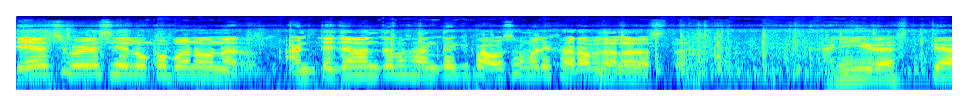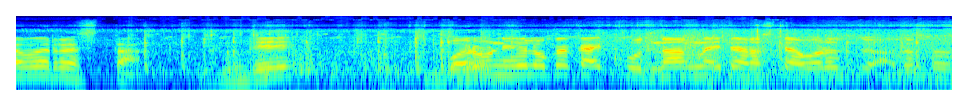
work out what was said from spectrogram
त्याच वेळेस हे लोक बनवणार. आणि त्याच्यानंतर मग सांगतात की पावसामध्ये खराब झाला रस्ता. आणि रस्त्यावर रस्ता म्हणजे वरून हे लोक काय खोदणार नाही त्या रस्त्यावरच जसं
